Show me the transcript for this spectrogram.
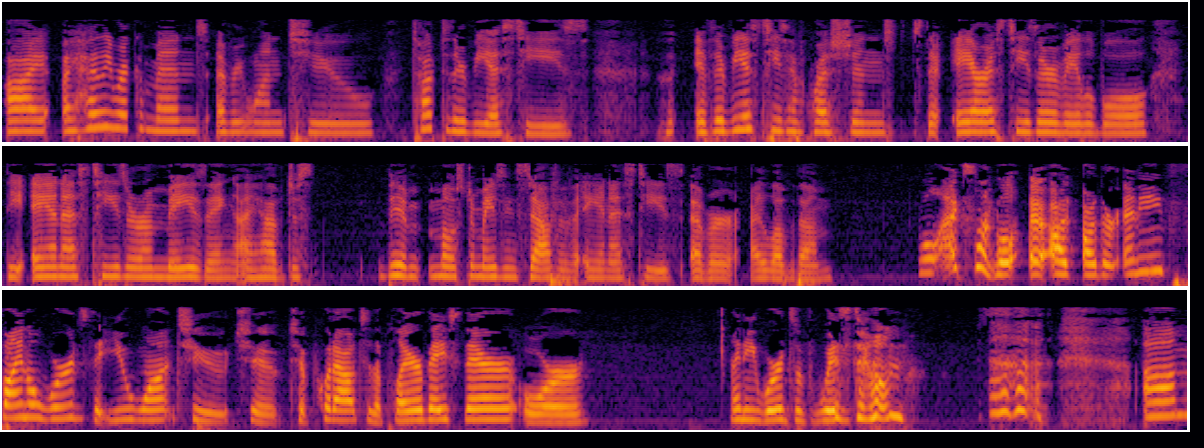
I I highly recommend everyone to talk to their VSTs. If their VSTs have questions, their ARSTs are available. The ANSTs are amazing. I have just the most amazing staff of ANSTs ever. I love them. Well, excellent. Well, are, are there any final words that you want to, to, to put out to the player base there, or any words of wisdom? um,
